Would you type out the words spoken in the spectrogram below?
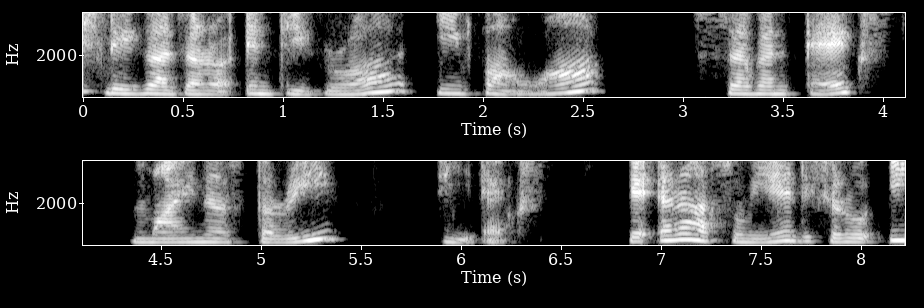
h လေးကကြတော့ integral e power 7x minus 3 dx ကဲအဲ့ဒါဆိုရင်ဒီစရို e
